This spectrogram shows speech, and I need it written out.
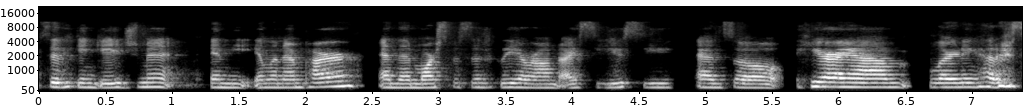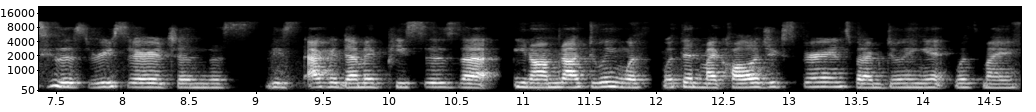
civic engagement in the Inland Empire, and then more specifically around ICUC. And so here I am learning how to do this research and this these academic pieces that you know I'm not doing with within my college experience, but I'm doing it with my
